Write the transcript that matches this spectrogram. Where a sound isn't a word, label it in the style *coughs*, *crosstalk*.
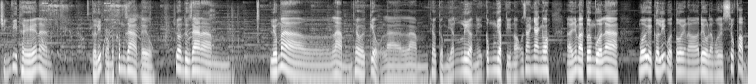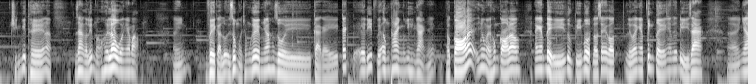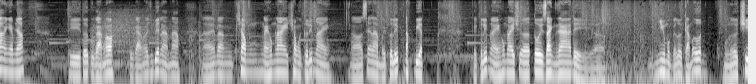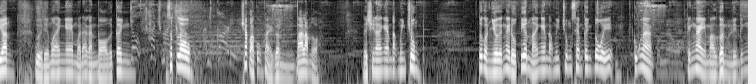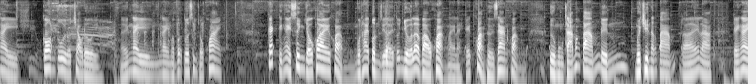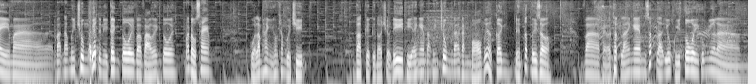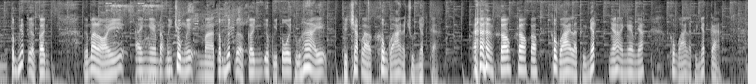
Chính vì thế là clip nó mới không ra được đều. Chứ còn thực ra là nếu mà làm theo cái kiểu là làm theo kiểu mì ăn liền ấy, công nghiệp thì nó cũng ra nhanh thôi. Đấy nhưng mà tôi muốn là mỗi cái clip của tôi nó đều là một cái siêu phẩm. Chính vì thế là ra clip nó hơi lâu anh em ạ. Đấy về cả nội dung ở trong game nhá Rồi cả cái cách edit với âm thanh cũng như hình ảnh ấy Nó có đấy, nhưng mà không có đâu. Anh em để ý từng tí một nó sẽ có Nếu anh em tinh tế anh em sẽ để ý ra. Đấy nhá anh em nhá. Thì tôi cố gắng thôi Cố gắng thôi chứ biết làm nào. Đấy và trong ngày hôm nay Trong cái clip này Nó sẽ là một cái clip đặc biệt. Cái clip này hôm nay tôi dành ra để uh, Như một cái lời cảm ơn Một lời tri ân Gửi đến một anh em mà đã gắn bó với kênh Rất lâu. Chắc là cũng phải gần 3 năm rồi. Đấy chính là anh em Đặng Minh Trung. Tôi còn nhớ cái ngày đầu tiên mà anh em Đặng Minh Trung xem kênh tôi ấy Cũng là cái ngày mà gần đến cái ngày con tôi nó chào đời. Đấy, ngày ngày mà vợ tôi sinh cháu khoai. Cách cái ngày sinh cháu khoai khoảng 1-2 tuần gì đấy Tôi nhớ là vào khoảng này này Cái khoảng thời gian khoảng từ mùng 8 tháng 8 đến 19 tháng 8 Đấy là cái ngày mà bạn Đặng Minh Trung biết đến cái kênh tôi và vào kênh tôi Bắt đầu xem của năm 2019 Và kể từ đó trở đi thì anh em Đặng Minh Trung đã gắn bó với ở kênh đến tận bây giờ. Và phải nói thật là anh em rất là yêu quý tôi cũng như là tâm huyết với ở kênh. Nếu mà nói anh em Đặng Minh Trung ấy mà tâm huyết với ở kênh yêu quý tôi thứ hai ấy Thì chắc là không có ai là chủ nhật cả. À, *laughs* Không, không, không. Không có ai là thứ nhất nhá anh em nhá. Không có ai là thứ nhất cả.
